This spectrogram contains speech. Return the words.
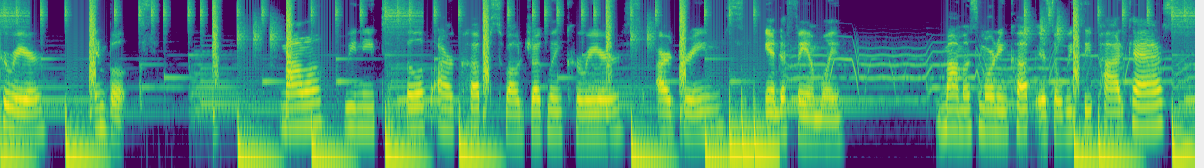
career, and books. Mama, we need to fill up our cups while juggling careers, our dreams, and a family. Mama's Morning Cup is a weekly podcast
